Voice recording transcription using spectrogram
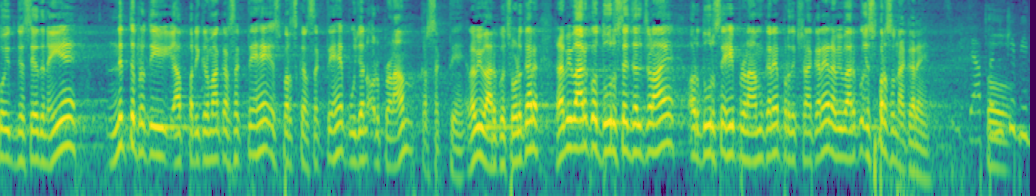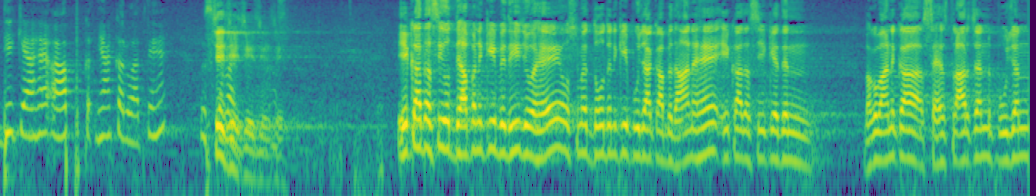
कोई निषेध नहीं है। नित्य प्रति आप परिक्रमा कर सकते हैं स्पर्श कर सकते हैं पूजन और प्रणाम कर सकते हैं। रविवार को छोड़कर रविवार को दूर से जल चढ़ाएँ और दूर से ही प्रणाम करें प्रदक्षिणा करें रविवार को स्पर्श ना करें। तो, की विधि क्या है? आप यहाँ करवाते हैं? जी जी जी जी जी। एकादशी उद्यापन की विधि जो है उसमें दो दिन की पूजा का विधान है। एकादशी के दिन भगवान का सहस्त्रार्चन पूजन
